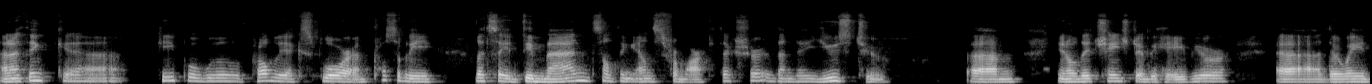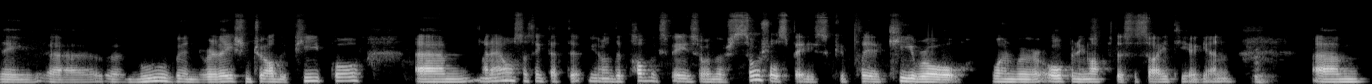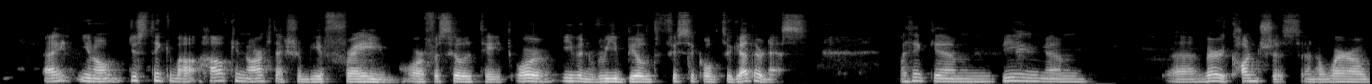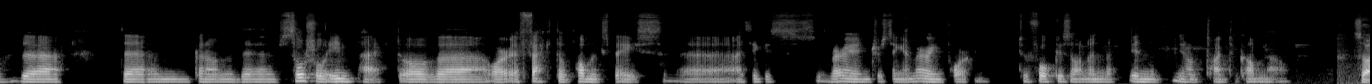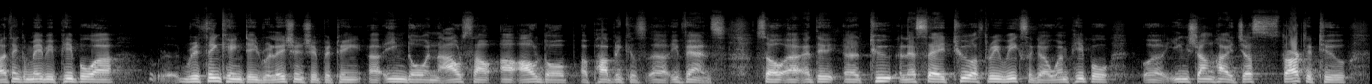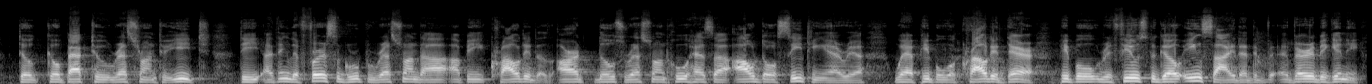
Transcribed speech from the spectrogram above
and I think uh, people will probably explore and possibly let's say, demand something else from architecture than they used to. Um, you know, they change their behavior, uh, the way they uh, move in relation to other people. Um, and I also think that the, you know the public space or the social space could play a key role when we're opening up the society again. Mm. um, I, you know, just think about how can architecture be a frame or facilitate or even rebuild physical togetherness. I think um, being um, uh, very conscious and aware of the the um, kind of the social impact of uh, or effect of public space, uh, I think is very interesting and very important to focus on in the, in the you know time to come now. So I think maybe people are rethinking the relationship between uh, indoor and outside, uh, outdoor uh, public uh, events. So uh, at the uh, two, let's say two or three weeks ago, when people in Shanghai just started to to go back to restaurant to eat, the I think the first group of restaurant are, are being crowded are those restaurants who has an outdoor seating area where people were crowded there. People refused to go inside at the very beginning.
